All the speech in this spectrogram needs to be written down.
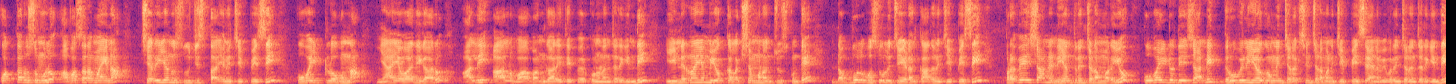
కొత్త రుసుములు అవసరమైన చర్యను సూచిస్తాయని చెప్పేసి కువైట్లో ఉన్న న్యాయవాది గారు అలీ ఆల్ వాబాన్ గారు అయితే పేర్కొనడం జరిగింది. ఈ నిర్ణయం యొక్క లక్ష్యం మనం చూసుకుంటే డబ్బులు వసూలు చేయడం కాదని చెప్పేసి ప్రవేశాన్ని నియంత్రించడం మరియు కువైట్ దేశాన్ని దుర్వినియోగం నుంచి రక్షించడం అని చెప్పేసి ఆయన వివరించడం జరిగింది.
